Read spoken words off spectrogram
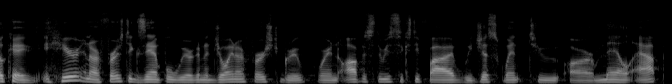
Okay, here in our first example, we are going to join our first group. We're in Office 365. We just went to our Mail app.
